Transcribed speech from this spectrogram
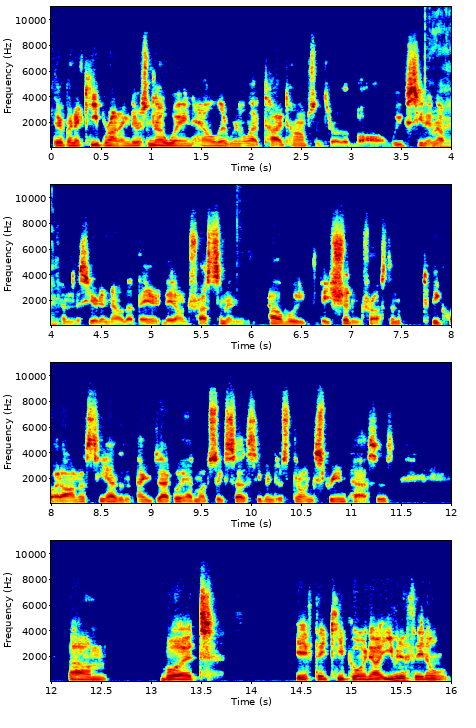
they're going to keep running. There's no way in hell they're going to let Ty Thompson throw the ball. We've seen enough right. of him this year to know that they they don't trust him, and probably they shouldn't trust him. To be quite honest, he hasn't exactly had much success even just throwing screen passes. Um, but if they keep going out, even if they don't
